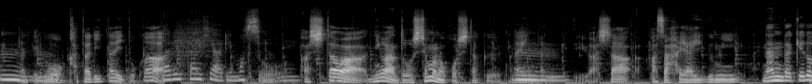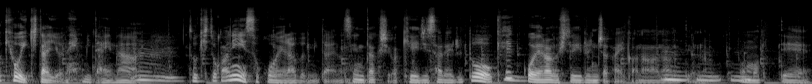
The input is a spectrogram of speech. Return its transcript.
うんだけど、うん語りたいとか語りたい日ありますよね。明日はにはどうしても残したくないんだっていう、明日朝早い組なんだけど今日行きたいよねみたいなうん。時とかにそこを選ぶみたいな選択肢が掲示されると結構選ぶ人いるんじゃないかななんていうのうんうんうん。思って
